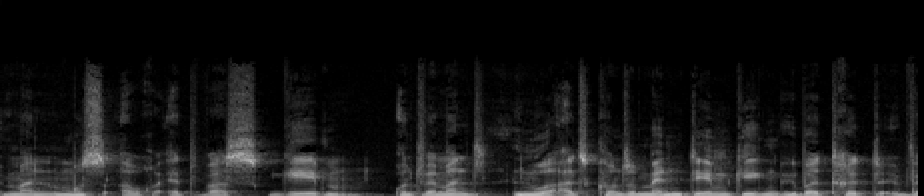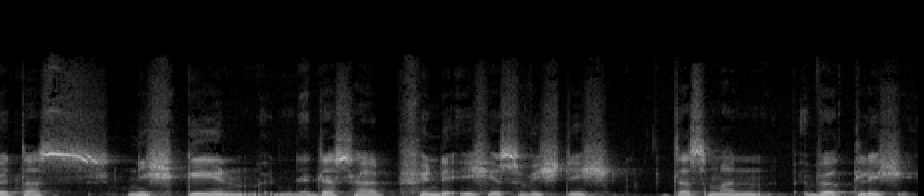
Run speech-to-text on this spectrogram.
man muss auch etwas geben. Und wenn man nur als Konsument dem gegenübertritt, wird das nicht gehen. Deshalb finde ich es wichtig, dass man wirklich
